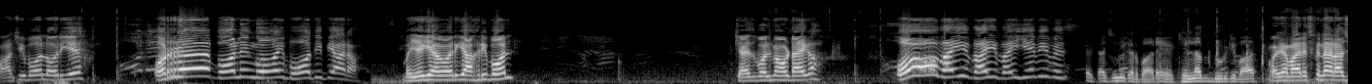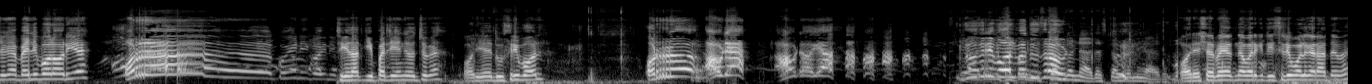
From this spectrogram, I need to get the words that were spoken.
पांचवी बॉल और ये। और बॉलिंग हो गई बहुत ही प्यारा। भैया के ओवर की आखिरी बॉल क्या इस बॉल में आउट आएगा? ओ भाई भाई भाई ये भी मिस टच नहीं कर पा रहे खेलना तो दूर की बात। और ये हमारे स्पिनर आ चुके हैं पहली बॉल और ये। और कोई नहीं कोई नहीं। इसके साथ कीपर चेंज हो चुका है। और ये दूसरी बॉल और आउट है आउट हो गया। दूसरी बॉल पे दूसरा आउट करने आया था नहीं आया था। और ये भाई अपने ओवर की तीसरी बॉल कराते हुए।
